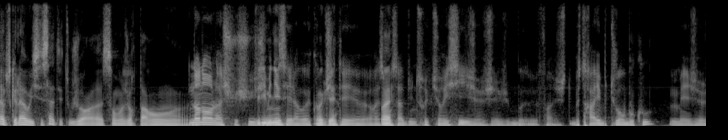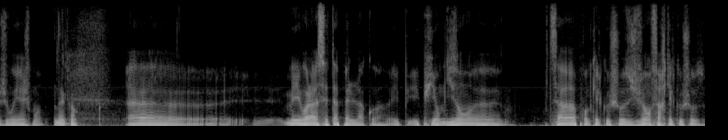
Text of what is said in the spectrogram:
Ah, parce que là, oui, c'est ça, t'es toujours à 120 jours par an. euh. Non, non, là je suis. Tu diminues baissé, là, ouais, comme j'étais euh, responsable d'une structure ici, je, je- je bo- enfin, je- travaille toujours beaucoup, mais je, je voyage moins. D'accord. Euh, mais voilà, cet appel-là, quoi. Et puis, en me disant, euh, ça va apprendre quelque chose, je vais en faire quelque chose.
